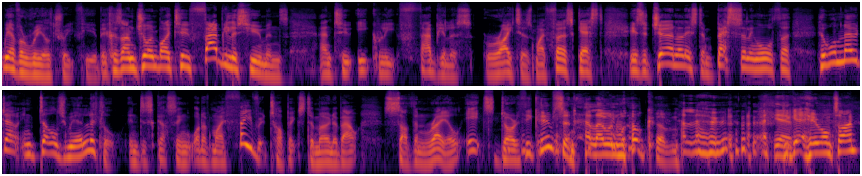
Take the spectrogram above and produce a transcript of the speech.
we have a real treat for you because I'm joined by two fabulous humans and two equally fabulous writers. My first guest is a journalist and best-selling author who will no doubt indulge me a little in discussing one of my favourite topics to moan about, Southern Rail. It's Dorothy Koomson. Hello and welcome. Hello. Did you get here on time?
